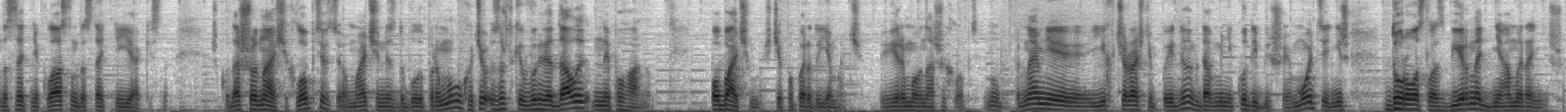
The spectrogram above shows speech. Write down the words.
достатньо класно, достатньо якісно. Шкода, що наші хлопці в цьому матчі не здобули перемогу, хоча знову таки виглядали непогано. Побачимо, ще попереду є матч. Віримо в наших хлопців. Ну, принаймні, їх вчорашній поєдинок дав мені куди більше емоцій, ніж доросла збірна днями раніше.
